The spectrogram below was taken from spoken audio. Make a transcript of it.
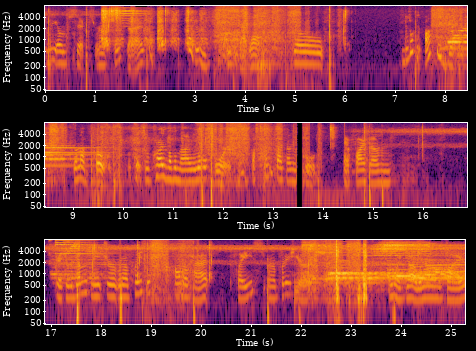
three out of six. We're gonna place that. Oh, it doesn't take that long. So there's okay. Honestly, done. We're not. Oh, okay. So car's level nine. We're level four. Plus twenty-five thousand gold. Yeah, five thousand. Okay, so we're done with nature. We're gonna place this combo hat. Place. We're gonna put it here. Oh my god, we're now level five.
